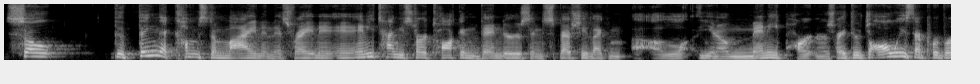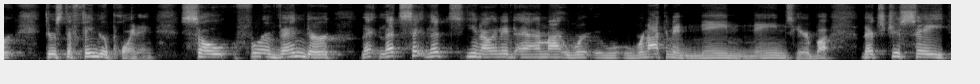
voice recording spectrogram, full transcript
So the thing that comes to mind in this, right? And, anytime you start talking vendors, and especially like a, a, you know many partners, right? There's always that pervert. There's the finger pointing. So for a vendor, let, us say let's you know, and it, I'm not we're we're not going to name names here, but let's just say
